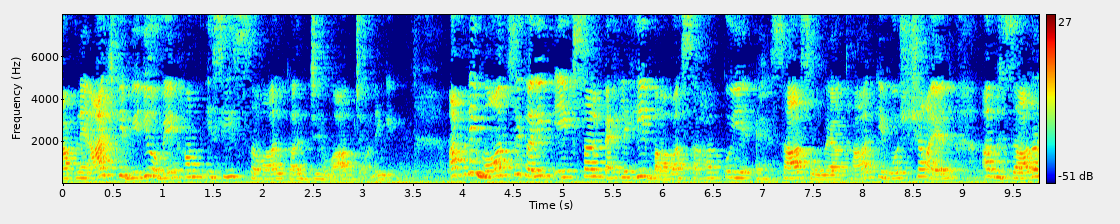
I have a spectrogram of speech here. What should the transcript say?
अपने आज के वीडियो में हम इसी सवाल का जवाब जानेंगे। अपनी मौत से करीब एक साल पहले ही बाबा साहब को यह एहसास हो गया था कि वो शायद अब ज़्यादा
